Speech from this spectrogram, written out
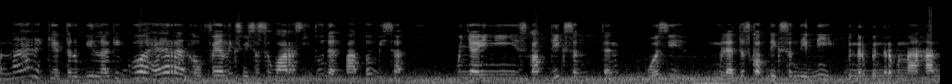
menarik ya. Terlebih lagi gue heran loh, Felix bisa sewaras itu dan Pato bisa menyaingi Scott Dixon dan gue sih melihatnya Scott Dixon ini bener-bener menahan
